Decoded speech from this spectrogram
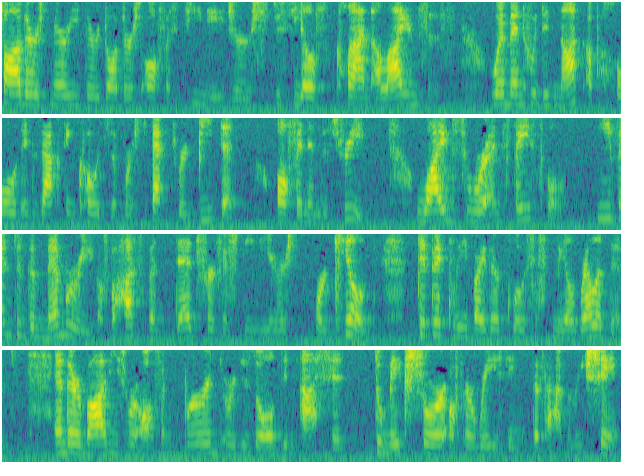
Fathers married their daughters off as teenagers to seal clan alliances. Women who did not uphold exacting codes of respect were beaten, often in the street. Wives who were unfaithful, even to the memory of a husband dead for 15 years, were killed, typically by their closest male relatives, and their bodies were often burned or dissolved in acid to make sure of erasing the family shame.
